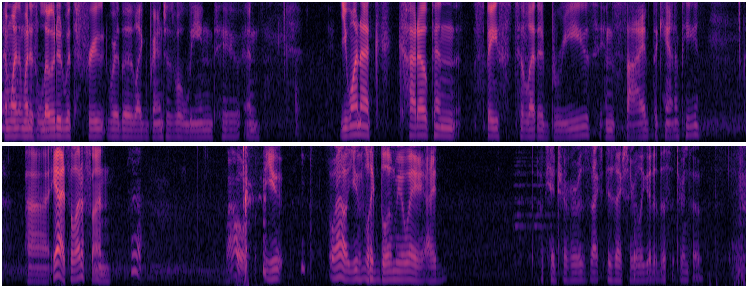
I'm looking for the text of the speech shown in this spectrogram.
and when when it's loaded with fruit, where the like branches will lean to, and you want to c- cut open space to let it breathe inside the canopy. Uh, yeah, it's a lot of fun. Wow. you, wow, you've like blown me away. I. Okay, Trevor was act- is actually really good at this. It turns out.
